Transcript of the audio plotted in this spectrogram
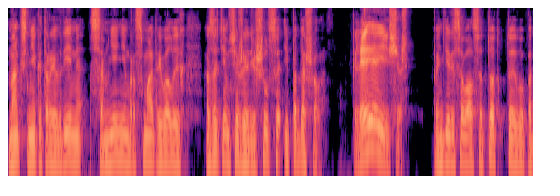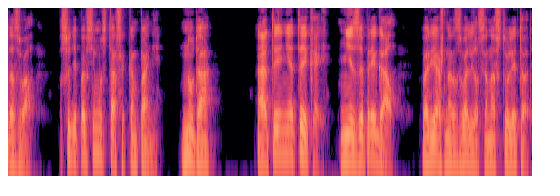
Макс некоторое время с сомнением рассматривал их, а затем все же решился и подошел. «Клея ищешь?» — поинтересовался тот, кто его подозвал. Судя по всему, старшей компании. «Ну да». «А ты не тыкай, не запрягал», — вальяжно развалился на стуле тот.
